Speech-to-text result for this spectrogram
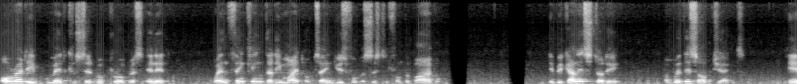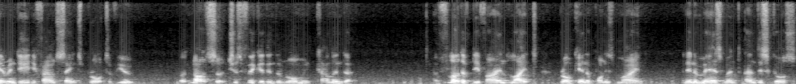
already made considerable progress in it when thinking that he might obtain useful assistance from the Bible. He began his study, and with this object, here indeed he found saints brought to view, but not such as figured in the Roman calendar. A flood of divine light broke in upon his mind and in amazement and disgust,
